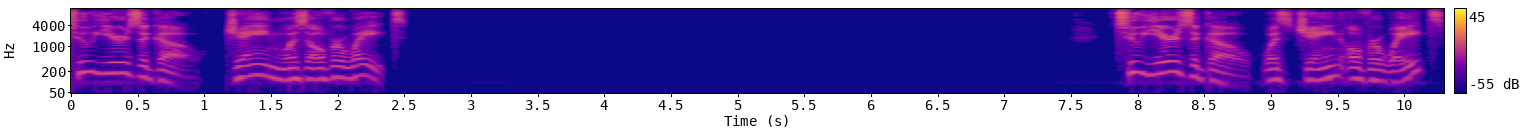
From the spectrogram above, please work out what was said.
Two years ago, Jane was overweight. Two years ago, was Jane overweight?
